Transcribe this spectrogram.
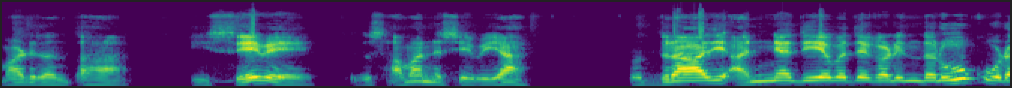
ಮಾಡಿದಂತಹ ಈ ಸೇವೆ ಇದು ಸಾಮಾನ್ಯ ಸೇವೆಯಾ? ರುದ್ರಾದಿ ಅನ್ಯ ದೇವತೆಗಳಿಂದಲೂ ಕೂಡ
